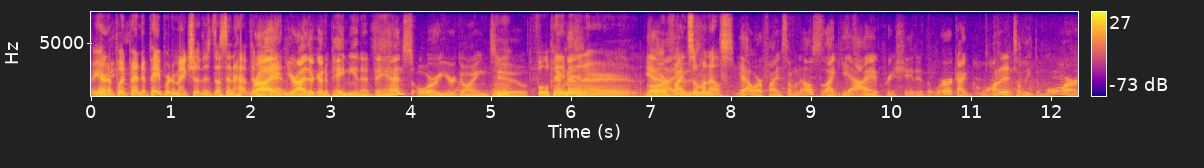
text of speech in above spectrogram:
You're gonna put pen to paper to make sure this doesn't happen right. again. You're either going to pay me in advance or you're going to Mhm. full payment or Yeah, or find was- someone else. Yeah, or find someone else. Like, yeah, I appreciated the work. I wanted it to lead to more.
